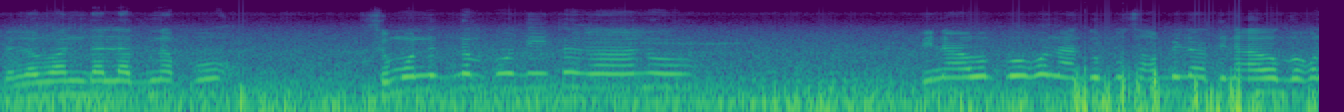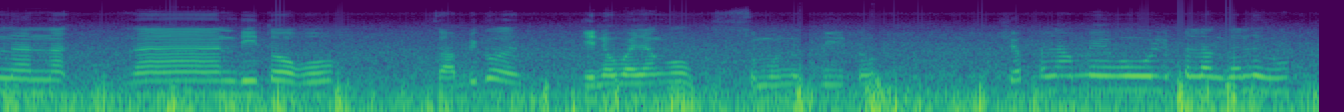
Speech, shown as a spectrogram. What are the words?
Dalawang dalag na po. Sumunod lang po dito na ano. Tinawag po ako, nandun po sa kabila. Tinawag ako na, na nandito ako. Sabi ko, kinawayan ko, sumunod dito. Siya palang may huli palang galing oh.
